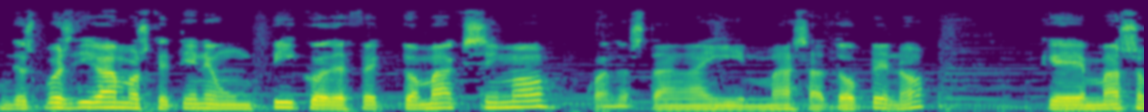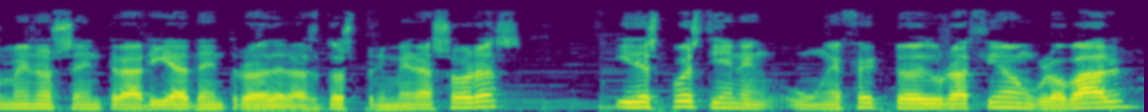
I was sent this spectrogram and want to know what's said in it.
Después digamos que tiene un pico de efecto máximo cuando están ahí más a tope, ¿no? Que más o menos entraría dentro de las dos primeras horas. Y después tienen un efecto de duración global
